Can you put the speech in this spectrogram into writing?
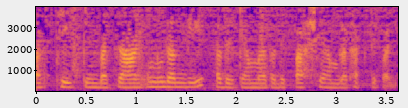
আর্থিক কিংবা ত্রাণ অনুদান দিয়ে তাদেরকে আমরা, তাদের পাশে আমরা থাকতে পারি।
